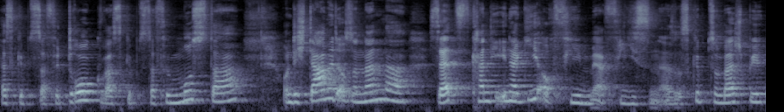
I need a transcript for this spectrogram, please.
Was gibt es da für Druck? Was gibt es da für Muster? Und dich damit auseinandersetzt, kann die Energie auch viel mehr fließen. Also es gibt zum Beispiel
